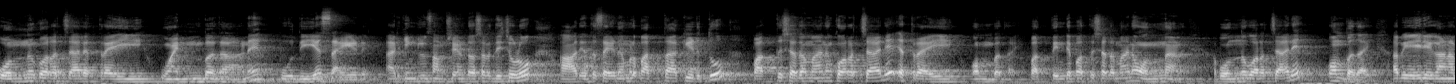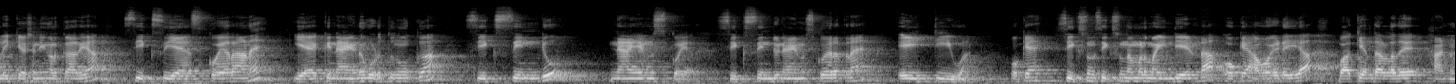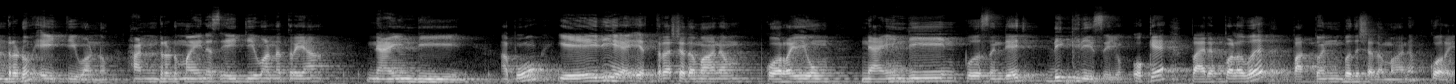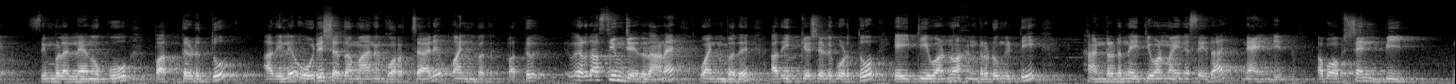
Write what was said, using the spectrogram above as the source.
ഒന്ന് കുറച്ചാൽ എത്രയായി? ഒൻപതാണ് പുതിയ സൈഡ് ആർക്കെങ്കിലും സംശയം ഉണ്ടോ? ശ്രദ്ധിച്ചോളൂ. ആദ്യത്തെ സൈഡ് നമ്മൾ പത്താക്കി എടുത്തു. പത്ത് ശതമാനം കുറച്ചാൽ എത്രയായി? ഒമ്പതായി. പത്തിന്റെ പത്ത് ശതമാനം ഒന്നാണ്. അപ്പോൾ ഒന്ന് കുറച്ചാൽ ഒമ്പതായി. അപ്പോൾ ഏരിയ കാണാനുള്ള ഇക്വേഷൻ നിങ്ങൾക്ക് അറിയാം സിക്സ് എ സ്ക്വയർ ആണ് എക്ക് നയൻ കൊടുത്തു നോക്കുക. Six into nine square six into nine square എത്ര എയ്റ്റി വൺ ഓക്കെ സിക്സും സിക്സും നമ്മൾ മൈൻഡ് ചെയ്യേണ്ട. ഓക്കെ അവോയ്ഡ് ചെയ്യുക ബാക്കി എന്താ ഉള്ളത്? ഹൺഡ്രഡും എയ്റ്റി വണ്ണും ഹൺഡ്രഡ് മൈനസ് എയ്റ്റി വൺ എത്രയാ? നയന്റീൻ അപ്പോൾ ഏരിയ എത്ര ശതമാനം കുറയും? നയന്റീൻ പെർസെന്റേജ് ഡിഗ്രീസ് ചെയ്യും. ഓക്കെ പരപ്പളവ് പത്തൊൻപത് ശതമാനം കുറയും. സിമ്പിൾ അല്ലേ? നോക്കൂ. പത്തെടുത്തു അതിൽ ഒരു ശതമാനം കുറച്ചാൽ ഒൻപത്. പത്ത് വെറുതെ അസ്യൂം ചെയ്തതാണ്. ഒൻപത്. അത് ഇക്വേഷനിൽ കൊടുത്തു. എയ്റ്റി വണ്ണും ഹൺഡ്രഡും കിട്ടി. ഹൺഡ്രഡിൽ നിന്ന് എയ്റ്റി വൺ മൈനസ് ചെയ്താൽ നയന്റീൻ അപ്പോൾ ഓപ്ഷൻ ബി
